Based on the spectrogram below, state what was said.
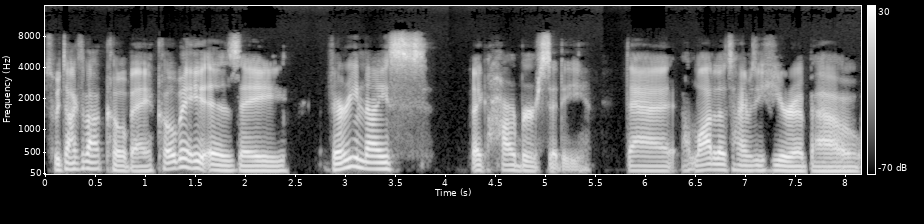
So we talked about Kobe. Kobe is a very nice like harbor city that a lot of the times you hear about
